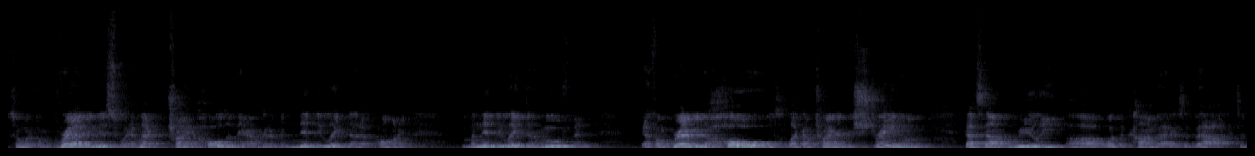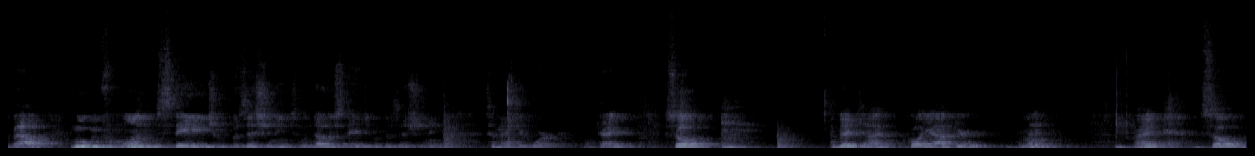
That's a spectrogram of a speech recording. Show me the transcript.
So if I'm grabbing this way, I'm not trying to hold them there. I'm going to manipulate that opponent, manipulate their movement. If I'm grabbing to hold, like I'm trying to restrain them, that's not really uh, what the combat is about. It's about moving from one stage of positioning to another stage of positioning to make it work. Okay? So, Vic, can I call you out here for a minute? Right? So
